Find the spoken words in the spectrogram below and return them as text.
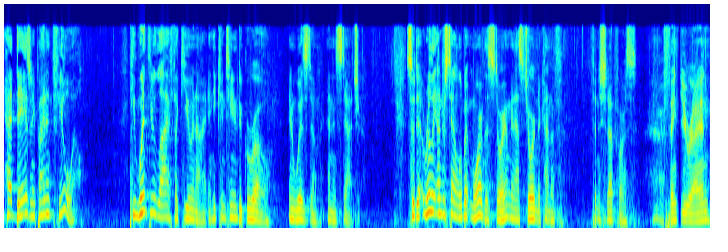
had days when he probably didn't feel well. He went through life like you and I, and he continued to grow in wisdom and in stature. So, to really understand a little bit more of this story, I'm going to ask Jordan to kind of finish it up for us. Thank you, Ryan.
